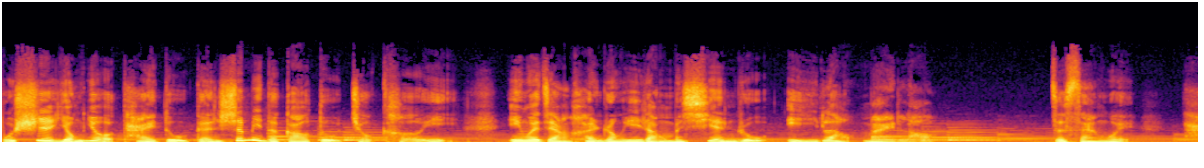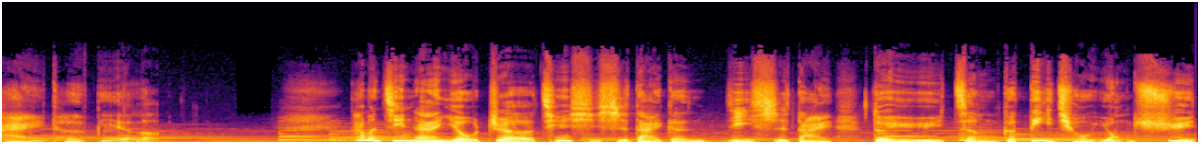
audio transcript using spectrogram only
不是拥有态度跟生命的高度就可以，因为这样很容易让我们陷入倚老卖老。这三位太特别了。他们竟然有着千禧世代跟 Z 世代对于整个地球永续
